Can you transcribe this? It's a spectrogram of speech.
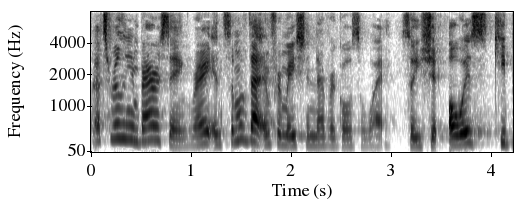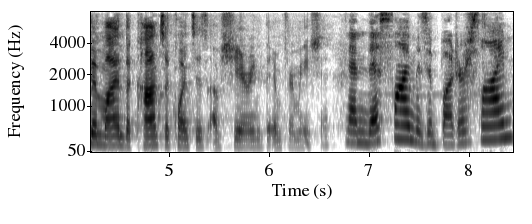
That's really embarrassing, right? And some of that information never goes away. So you should always keep in mind the consequences of sharing the information. And this slime is a butter slime.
